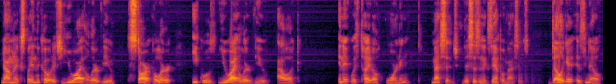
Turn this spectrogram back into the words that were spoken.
Now I'm going to explain the code. It's UI alert view, start alert equals UI alert view, alloc, init with title, warning, message, this is an example message, delegate is nil,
